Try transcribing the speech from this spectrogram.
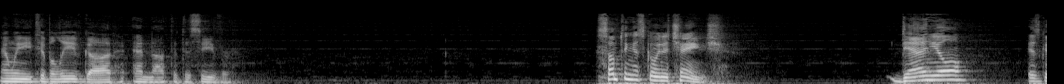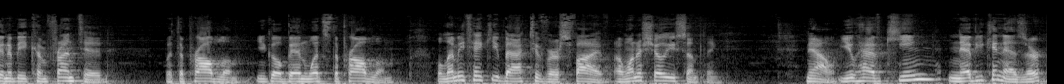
And we need to believe God and not the deceiver. Something is going to change. Daniel is going to be confronted with the problem. You go, Ben, what's the problem? Well, let me take you back to verse 5. I want to show you something. Now, you have King Nebuchadnezzar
